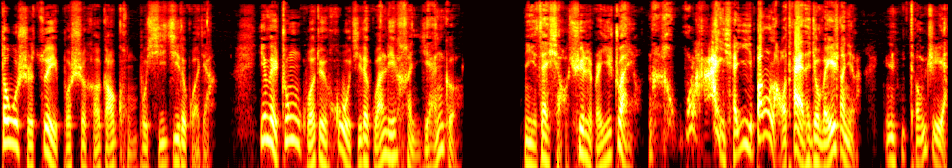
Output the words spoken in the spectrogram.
都是最不适合搞恐怖袭击的国家，因为中国对户籍的管理很严格。你在小区里边一转悠，那呼啦一下，一帮老太太就围上你了。嗯，同志呀，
